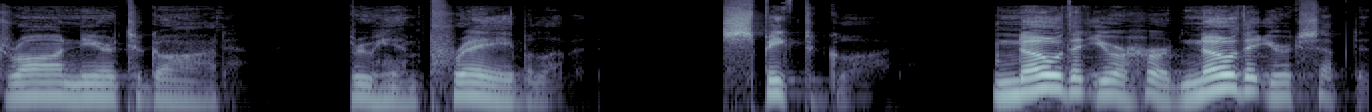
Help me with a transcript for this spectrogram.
Draw near to God through him. Pray, beloved. Speak to God. Know that you're heard. Know that you're accepted.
